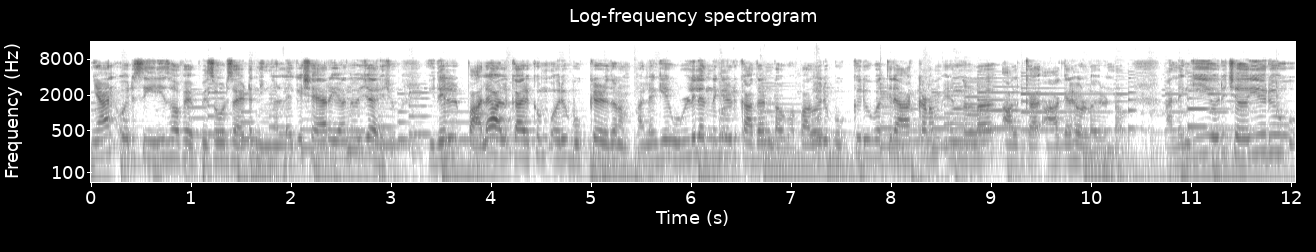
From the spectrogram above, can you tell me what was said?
ഞാൻ ഒരു സീരീസ് ഓഫ് എപ്പിസോഡ്സ് ആയിട്ട് നിങ്ങളിലേക്ക് ഷെയർ ചെയ്യാമെന്ന് വിചാരിച്ചു. ഇതിൽ പല ആൾക്കാർക്കും ഒരു ബുക്ക് എഴുതണം അല്ലെങ്കിൽ ഉള്ളിൽ എന്തെങ്കിലും ഒരു കഥ ഉണ്ടാവും. അപ്പോൾ അതൊരു ബുക്ക് രൂപത്തിലാക്കണം എന്നുള്ള ആൾക്കാർ ആഗ്രഹമുള്ളവരുണ്ടാവും. അല്ലെങ്കിൽ ഒരു ചെറിയൊരു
